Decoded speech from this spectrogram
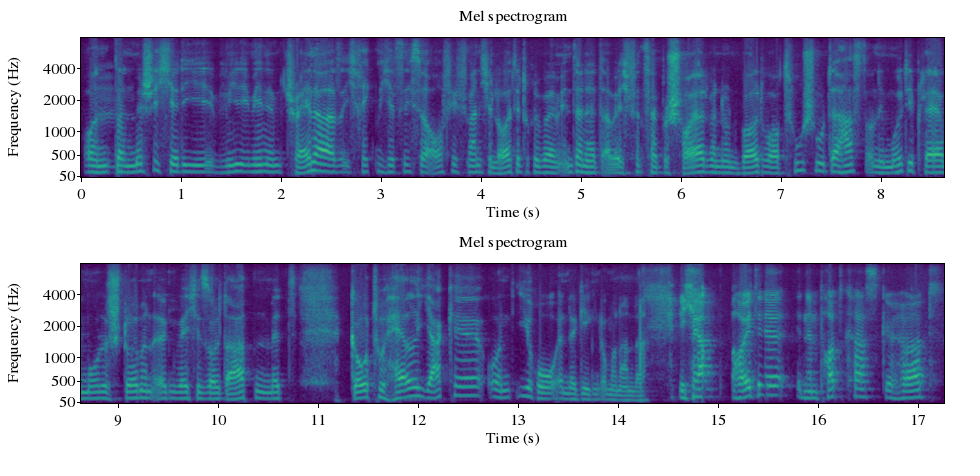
Und Mhm. dann mische ich hier die, wie, wie in dem Trailer, also ich reg mich jetzt nicht so auf wie manche Leute drüber im Internet, aber ich finde es halt bescheuert, wenn du einen World War II-Shooter hast und im Multiplayer-Modus stürmen irgendwelche Soldaten mit Go-to-Hell-Jacke und Iro in der Gegend umeinander. Ich habe heute in einem Podcast gehört,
